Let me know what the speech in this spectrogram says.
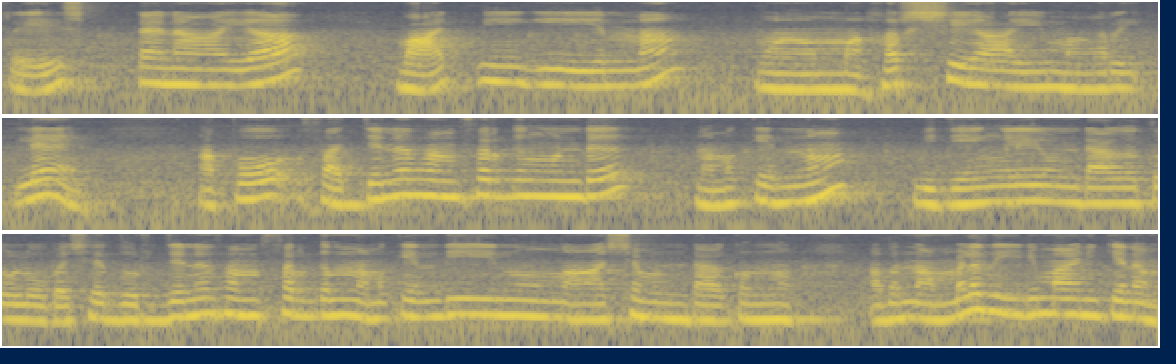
ശ്രേഷ്ഠനായ വാത്മീകി എന്ന മഹർഷിയായി മാറി അല്ലേ അപ്പോൾ സജ്ജന സംസർഗം കൊണ്ട് നമുക്കെന്നും വിജയങ്ങളെ ഉണ്ടാകത്തുള്ളൂ. പക്ഷെ ദുർജന സംസർഗം നമുക്ക് എന്ത് ചെയ്യുന്നു? നാശമുണ്ടാക്കുന്നു. അപ്പം നമ്മൾ തീരുമാനിക്കണം.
